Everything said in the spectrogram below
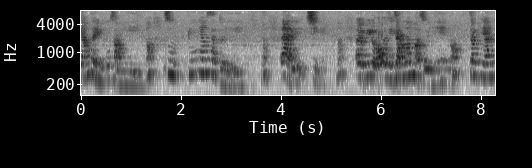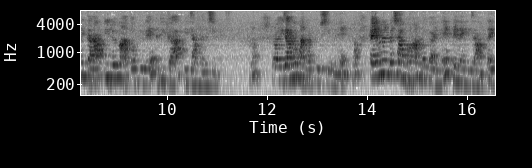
ကျောင်းသိမ်ပို့ဆောင်ရေးနော်စူတူးမြောင်းဆက်တွေနော်အဲ့ဒါလေးရှိတယ်နော်အဲ့ပြီးတော့ဒီကြောင်းလမ်းမှာဆိုရင်နော်ကြောက်ဖျားမြစ်ကပြည်တွင်းမှာအသုံးပြုတဲ့အဓိကဒီကြောင်းလမ်းရှိတယ်နော်အဲ့ တော့ဒီကြောင်းလမ်းမှာတစ်ခုရှိမယ်နော်ကဲရန်တစ်လျှောက်မှာလောက်ကင်နဲ့ပင်လေကျောင်းသိမ်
